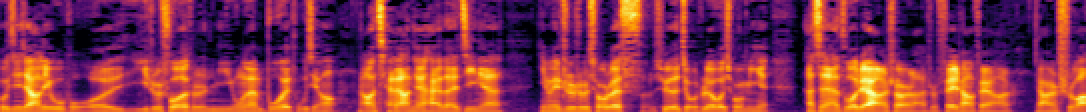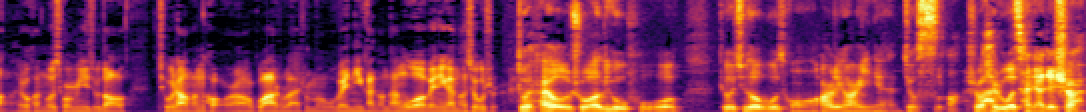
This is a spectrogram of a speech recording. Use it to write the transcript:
尤其像利物浦一直说的是你永远不会独行，然后前两天还在纪念因为支持球队死去的九十六个球迷，他现在做这样的事儿呢，是非常非常让人失望的。有很多球迷就到球场门口，然后挂出来什么“我为你感到难过，为你感到羞耻”。对，还有说利物浦。这个俱乐部从二零二一年就死了，是吧？如果参加这事儿，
